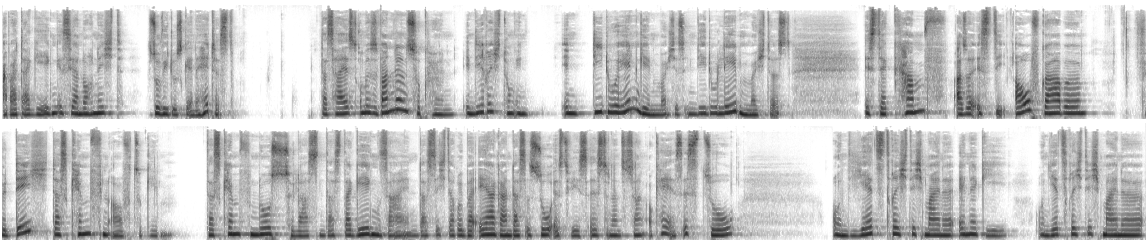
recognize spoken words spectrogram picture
Aber dagegen ist ja noch nicht so, wie du es gerne hättest. Das heißt, um es wandeln zu können in die Richtung, in, in die du hingehen möchtest, in die du leben möchtest, ist der Kampf, also ist die Aufgabe für dich, das Kämpfen aufzugeben. das Kämpfen loszulassen, das Dagegensein, das sich darüber ärgern, dass es so ist, wie es ist, und dann zu sagen, okay, es ist so, und jetzt richte ich meine Energie und jetzt richte ich meine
